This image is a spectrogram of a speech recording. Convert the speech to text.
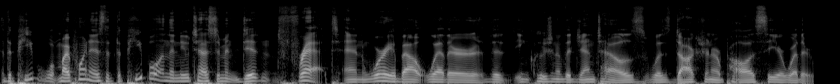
the people my point is that the people in the New Testament didn't fret and worry about whether the inclusion of the Gentiles was doctrine or policy or whether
